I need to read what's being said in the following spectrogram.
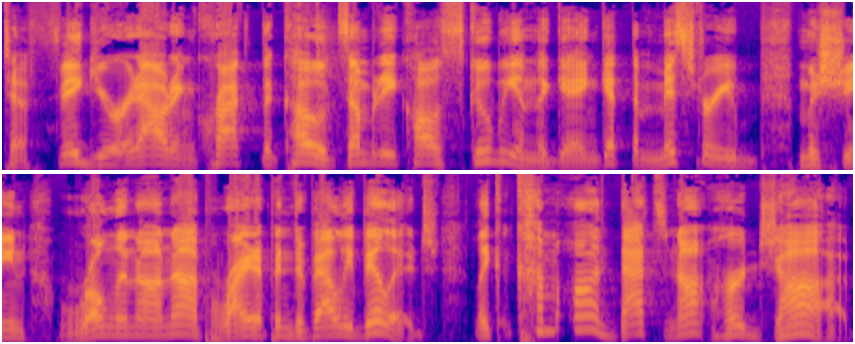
to figure it out and crack the code. Somebody call Scooby and the gang, get the mystery machine rolling on up right up into Valley Village. Like, come on, that's not her job.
